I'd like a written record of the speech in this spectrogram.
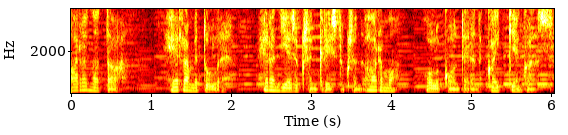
Maranata, Herramme tulee. Herran Jeesuksen Kristuksen armo olkoon teidän kaikkien kanssa.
